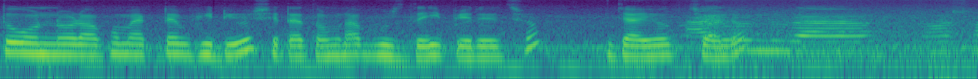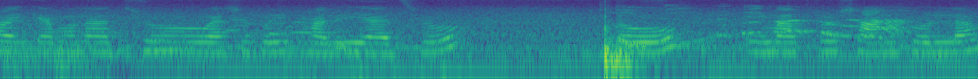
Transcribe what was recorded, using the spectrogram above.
তো অন্যরকম একটা ভিডিও সেটা তোমরা বুঝতেই পেরেছ। যাই হোক চলো। বন্ধুরা সবাই কেমন আছো? আশা করি ভালোই আছো। তো এইমাত্র স্নান করলাম,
